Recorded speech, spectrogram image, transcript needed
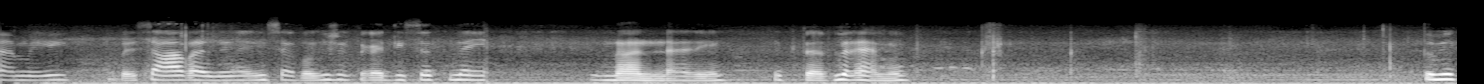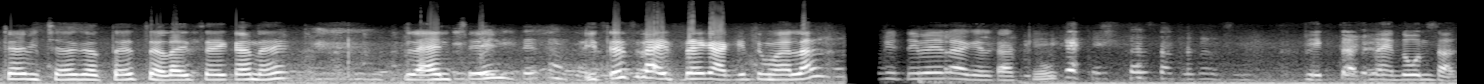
आम्ही सहा वाजले आणि सगळं शकतो काही दिसत नाही. अंधारे. उतरलोय आम्ही. तुम्ही काय विचार करताय? चढायचंय का नाही? प्लॅनचे इथेच राहायचंय काकी तुम्हाला? किती वेळ लागेल काकी? एक तास नाही दोन तास.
